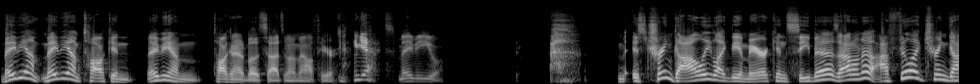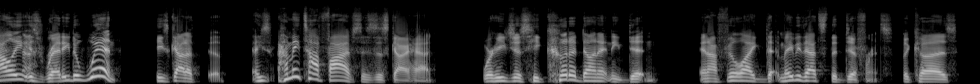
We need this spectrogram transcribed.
maybe I'm maybe I'm talking maybe I'm talking out of both sides of my mouth here. yes, maybe you are. Is Tringali like the American Seabez? I don't know. I feel like Tringali is ready to win. He's got a, a he's how many top fives has this guy had where he just he could have done it and he didn't. And I feel like that maybe that's the difference because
